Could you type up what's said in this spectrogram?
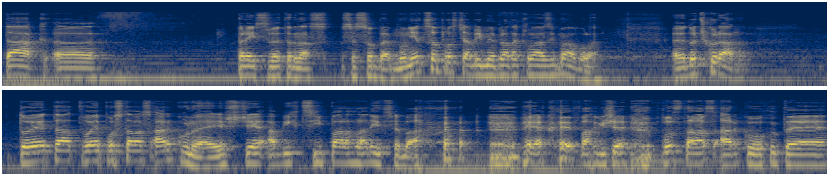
Tak, uh, prej svetr nás se sobem. No něco prostě, aby mi byla taková zima, vole. Uh, dočkoran. To je ta tvoje postava z Arku, ne? Ještě, abych cípal hlady třeba. jako je fakt, že postava z Arku, to je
